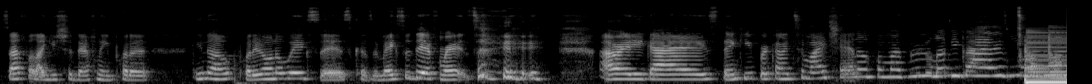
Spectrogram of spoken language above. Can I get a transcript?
So i feel like you should definitely put a you know put it on a wig sis because it makes a difference. Alrighty guys. Thank you for coming to my channel for my brew. Love you guys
